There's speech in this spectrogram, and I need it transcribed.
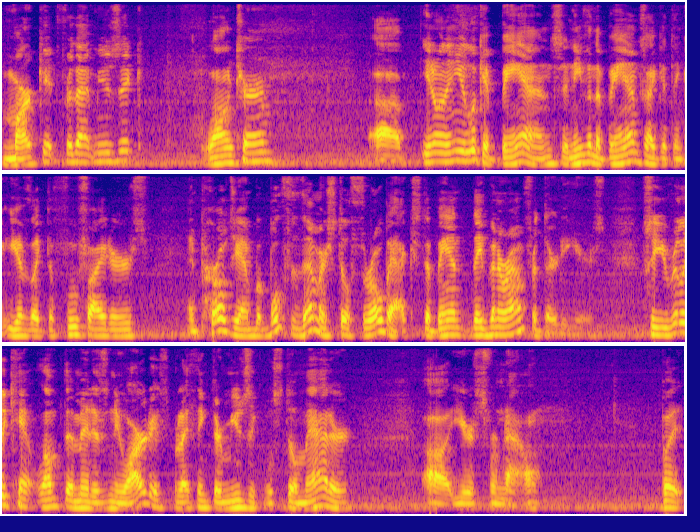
market for that music long term. Uh, you know, and then you look at bands, and even the bands I could think you have like the Foo Fighters and Pearl Jam, but both of them are still throwbacks to band they've been around for 30 years. So you really can't lump them in as new artists, but I think their music will still matter uh, years from now. But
